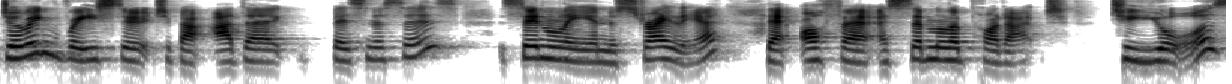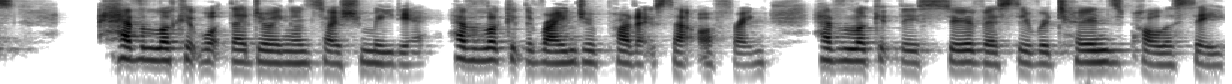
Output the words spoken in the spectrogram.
doing research about other businesses, certainly in Australia, that offer a similar product to yours. Have a look at what they're doing on social media. Have a look at the range of products they're offering. Have a look at their service, their returns policy.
